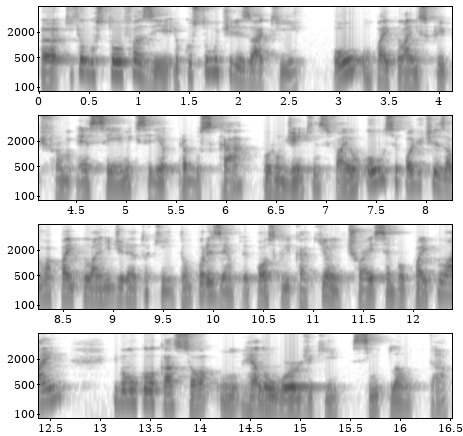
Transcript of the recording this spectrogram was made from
O uh, que, que eu costumo fazer? Eu costumo utilizar aqui ou um pipeline script from SM, que seria para buscar por um Jenkins file, ou você pode utilizar uma pipeline direto aqui. Então, por exemplo, eu posso clicar aqui ó, em Try Sample Pipeline e vamos colocar só um Hello World aqui, simplão, tá?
